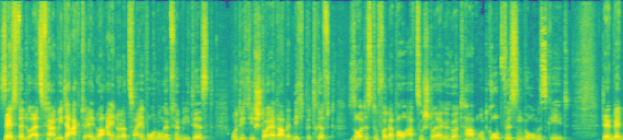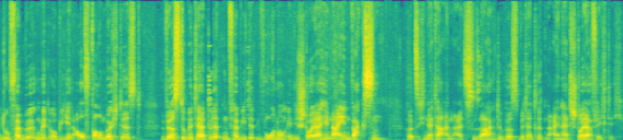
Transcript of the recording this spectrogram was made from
Selbst wenn du als Vermieter aktuell nur ein oder zwei Wohnungen vermietest und dich die Steuer damit nicht betrifft, solltest du von der Bauabzugssteuer gehört haben und grob wissen, worum es geht. Denn wenn du Vermögen mit Immobilien aufbauen möchtest, wirst du mit der dritten vermieteten Wohnung in die Steuer hineinwachsen. Hört sich netter an, als zu sagen, du wirst mit der dritten Einheit steuerpflichtig.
